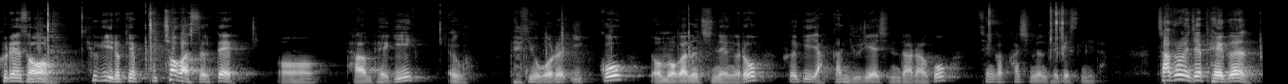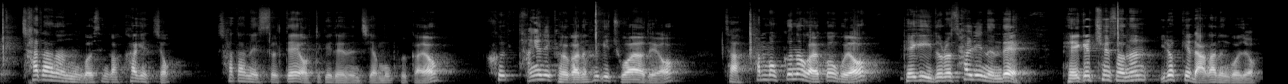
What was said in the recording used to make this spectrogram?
그래서 흙이 이렇게 붙여갔을 때, 어, 다음 백이, 아이고, 백이 요거를 잊고 넘어가는 진행으로 흙이 약간 유리해진다라고 생각하시면 되겠습니다. 자, 그럼 이제 백은 차단하는 걸 생각하겠죠? 차단했을 때 어떻게 되는지 한번 볼까요? 흙, 당연히 결과는 흙이 좋아야 돼요. 자, 한번 끊어갈 거고요. 백이 이도를 살리는데 백의 최선은 이렇게 나가는 거죠.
